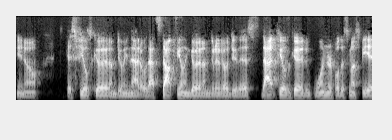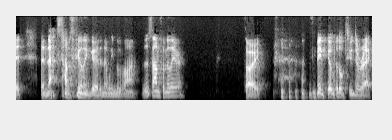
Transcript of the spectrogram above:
you know, this feels good. I'm doing that. Oh, that stopped feeling good. I'm gonna go do this. That feels good. Wonderful. This must be it. Then that stops feeling good, and then we move on. Does this sound familiar? Sorry, maybe a little too direct,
